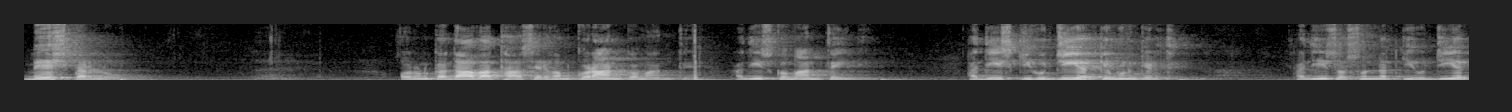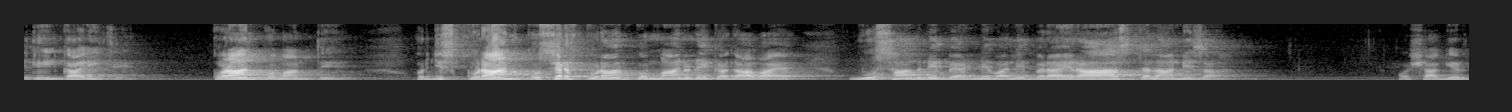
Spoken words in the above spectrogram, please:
بیشتر لوگ۔ اور ان کا دعویٰ تھا، صرف ہم قرآن کو مانتے ہیں۔ حدیث کو مانتے ہی نہیں۔ حدیث کی حجیت کے منکر تھے۔ حدیث اور سنت کی حجیت کے انکاری تھے۔ قرآن کو مانتے ہیں۔ اور جس قرآن کو، صرف قرآن کو ماننے کا دعویٰ ہے، وہ سامنے بیٹھنے والے براہ راست تلامزہ اور شاگرد،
